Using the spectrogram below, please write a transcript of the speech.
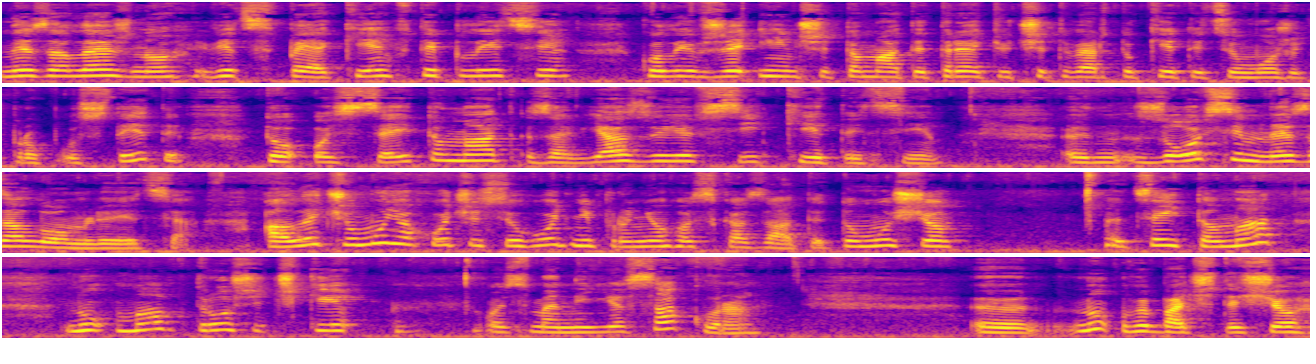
незалежно від спеки в теплиці, коли вже інші томати третю, четверту китицю можуть пропустити, то ось цей томат зав'язує всі китиці. Е, Зовсім не заломлюється. Але чому я хочу сьогодні про нього сказати? Тому що цей томат ну, мав трошечки, ось в мене є сакура. Е, Ну, ви бачите, що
